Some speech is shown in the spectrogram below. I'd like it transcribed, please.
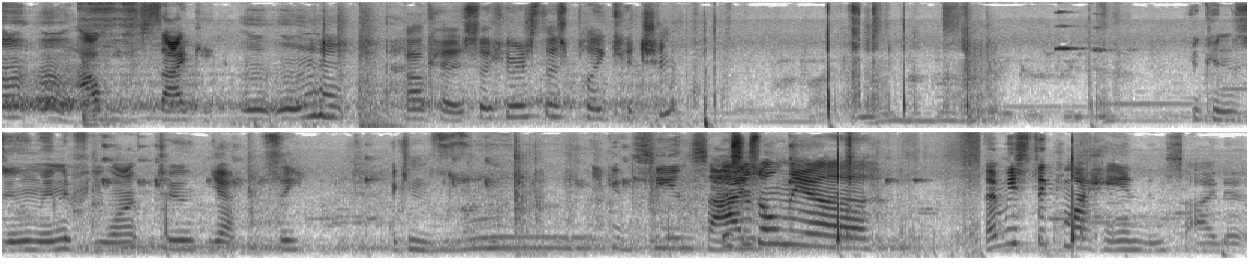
Uh, uh, I'll be the psychic. Uh, uh. Okay, so here's this play kitchen. You can zoom in if you want to. Yeah, see? I can zoom. You can see inside. This is only a. Let me stick my hand inside it.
